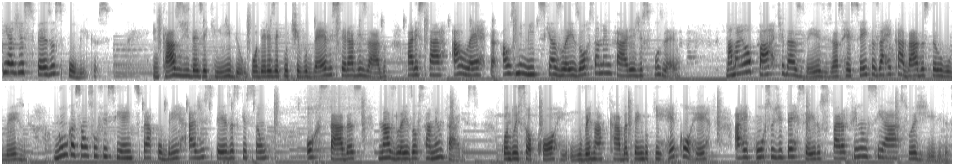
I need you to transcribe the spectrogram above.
e as despesas públicas. Em caso de desequilíbrio, o Poder Executivo deve ser avisado para estar alerta aos limites que as leis orçamentárias dispuseram. Na maior parte das vezes, as receitas arrecadadas pelo governo nunca são suficientes para cobrir as despesas que são orçadas nas leis orçamentárias. Quando isso ocorre, o governo acaba tendo que recorrer a recursos de terceiros para financiar suas dívidas.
